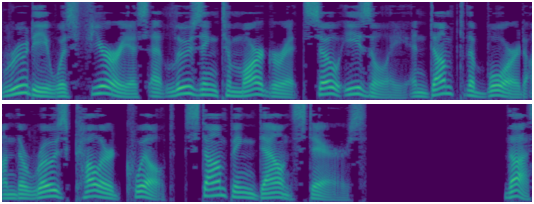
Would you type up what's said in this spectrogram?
Rudy was furious at losing to Margaret so easily and dumped the board on the rose-colored quilt, stomping downstairs. Thus,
